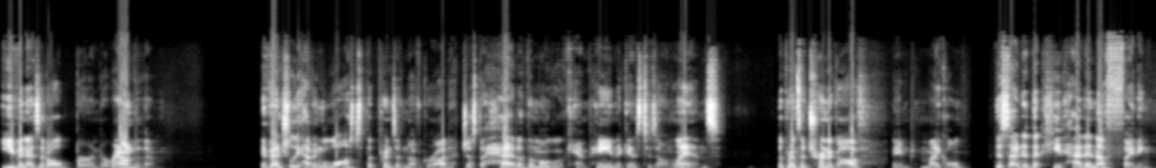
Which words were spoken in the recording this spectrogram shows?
even as it all burned around them. Eventually, having lost the Prince of Novgorod just ahead of the Mongol campaign against his own lands, the Prince of Chernigov, named Michael, decided that he'd had enough fighting,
